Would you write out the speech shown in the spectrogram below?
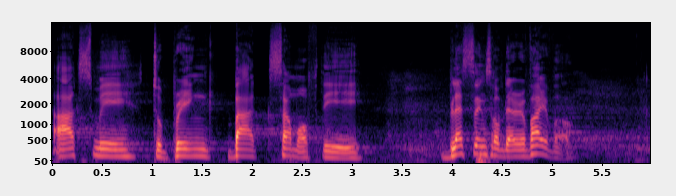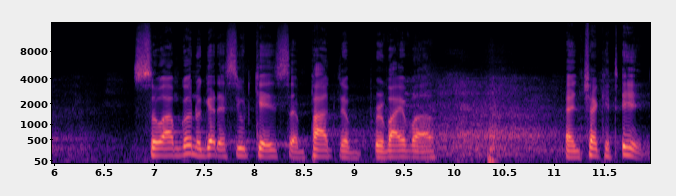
asked me to bring back some of the blessings of the revival. So I'm going to get a suitcase and pack the revival and check it in.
